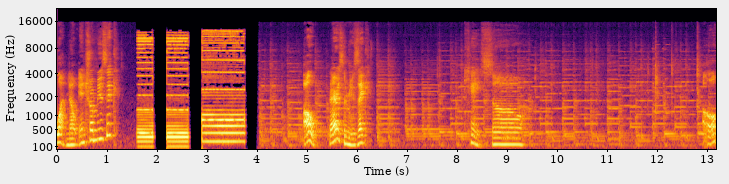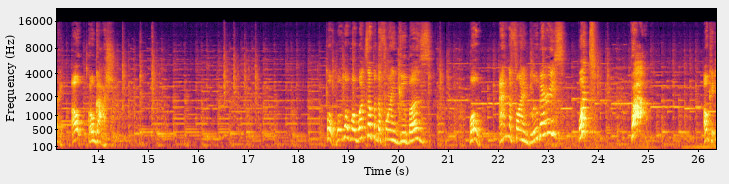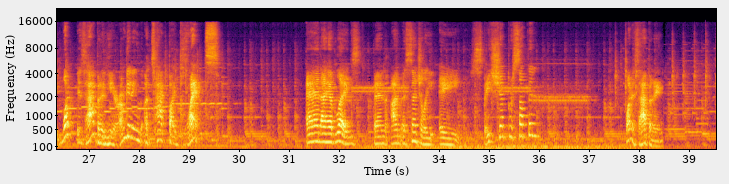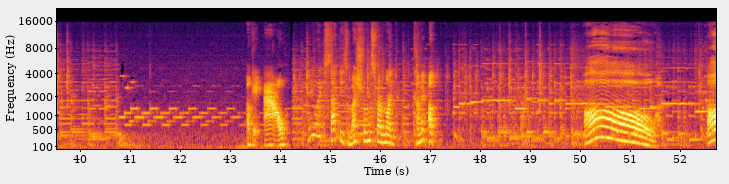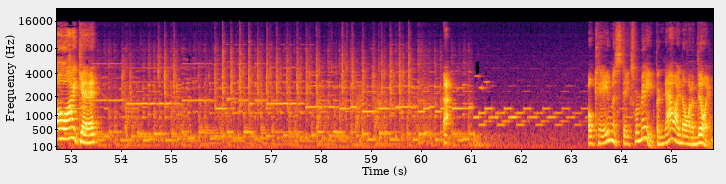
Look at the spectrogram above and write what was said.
What, no intro music? Oh, there's the music. Okay, so... Oh, okay. Oh, oh gosh. Whoa, whoa, whoa, whoa, what's up with the flying goombas? Whoa, and the flying blueberries? What? Ah! Okay, what is happening here? I'm getting attacked by plants. And I have legs, and I'm essentially a spaceship or something? What is happening? Okay, ow. Any way to stop these mushrooms from, like, coming up? Oh! Oh, I get it. Okay, mistakes were made, but now I know what I'm doing.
